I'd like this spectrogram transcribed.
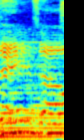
sings out.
